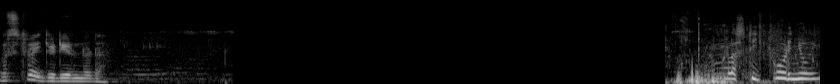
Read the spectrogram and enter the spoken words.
ഒരു സ്ട്രൈക്ക് കിട്ടിയിട്ടുണ്ട് കേട്ടോ നമ്മളെ സ്റ്റിക്ക് ഒടിഞ്ഞു പോയി.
